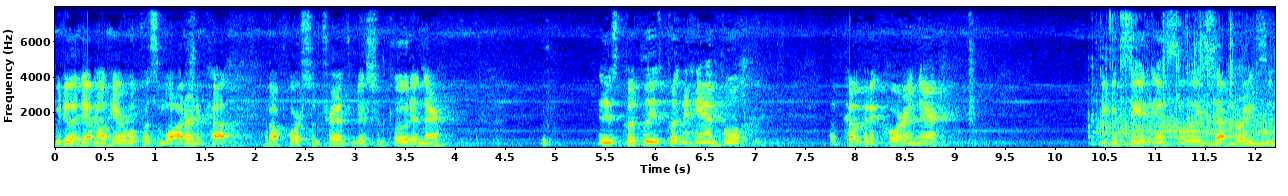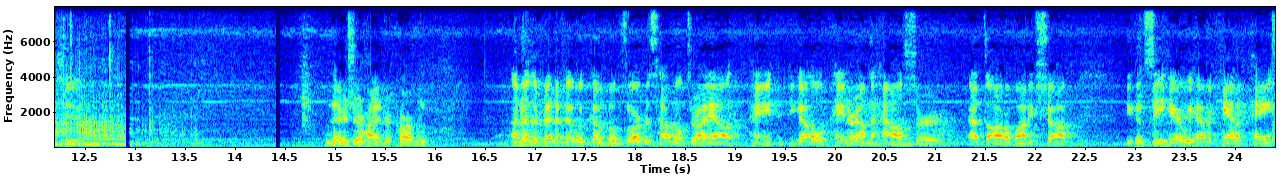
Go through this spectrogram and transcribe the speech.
We do a demo here, we'll put some water in a cup and I'll pour some transmission fluid in there. And as quickly as putting a handful of coconut coir in there, you can see it instantly separates the two. And there's your hydrocarbon. Another benefit with Coco Absorb is how it'll dry out paint. If you got old paint around the house or at the auto body shop, you can see here we have a can of paint.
